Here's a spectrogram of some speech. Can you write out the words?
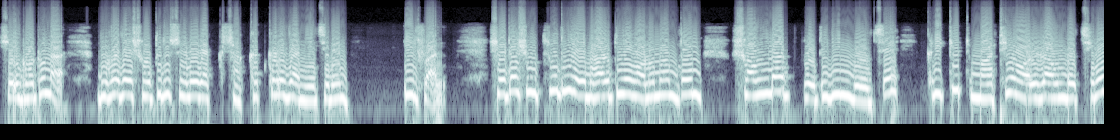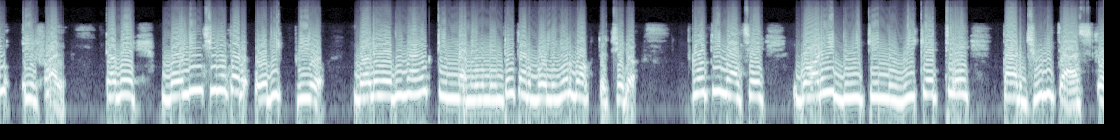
সেই ঘটনা দু হাজার সতেরো সালের এক সাক্ষাৎকারে জানিয়েছিলেন ইরফান। সেটা সূত্র ধরে ভারতীয় গণমাধ্যম সংবাদ প্রতিদিন বলছে, ক্রিকেট মাঠে অলরাউন্ডার ছিলেন ইরফান। তবে বোলিং ছিল তার অধিক প্রিয়। দলের অধিনায়ক টিম ম্যানেজমেন্টও তার বোলিং এর ভক্ত ছিল। প্রতি ম্যাচে গড়ে দুই তিন উইকেটে তার ঝুলিতে আসতো।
